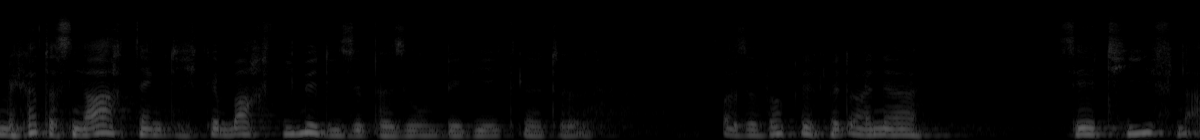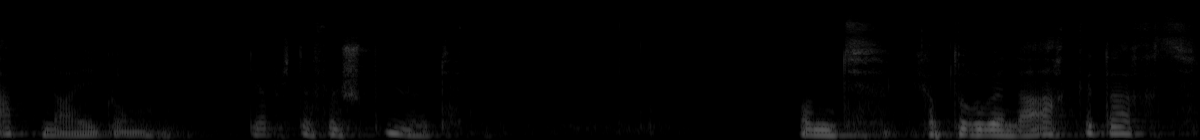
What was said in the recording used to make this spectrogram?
Und mich hat das nachdenklich gemacht, wie mir diese Person begegnete. Also wirklich mit einer sehr tiefen Abneigung. Die habe ich da verspürt. Und ich habe darüber nachgedacht.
